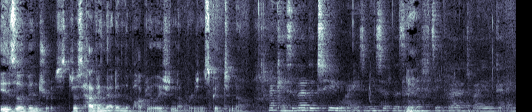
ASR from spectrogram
is of interest. Just having that in the population numbers is good to know. Okay, so they're the two ways, and you said there's a yeah. nifty third way you're getting.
